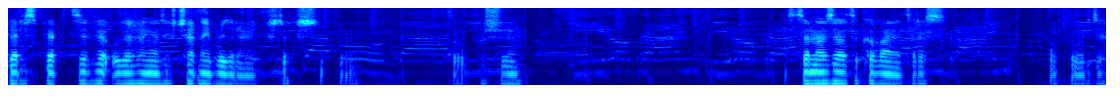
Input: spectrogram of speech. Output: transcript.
perspektywy uderzenia tych czarnych biedronek. już Tak, to proszę. Zostaną zaatakowane teraz. O kurde.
